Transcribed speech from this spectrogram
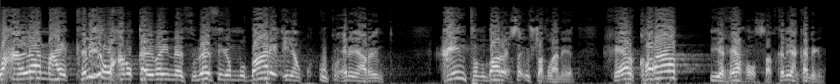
waxaan leenahay keliya waxaan u qaybaynaa ulaaiga mudaariciyan uu ku xidhan yaha arrintu. Caynta mudaaric say u shaqlaneed reer koraad iyo reer hoosaad kaliyaan ka dhigna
